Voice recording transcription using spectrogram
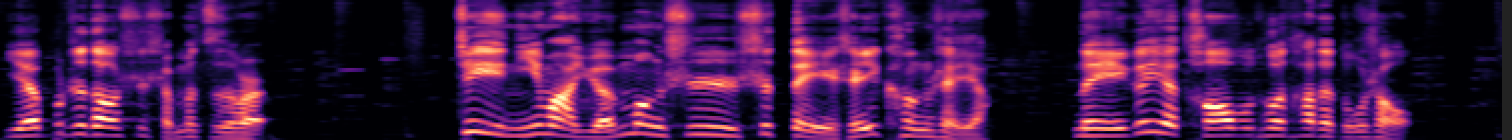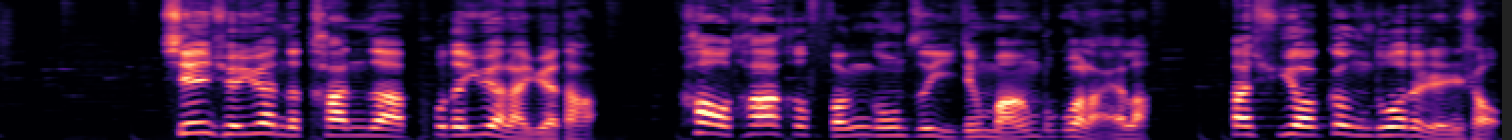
也不知道是什么滋味。这尼玛圆梦师是逮谁坑谁呀！哪个也逃不脱他的毒手。仙学院的摊子铺得越来越大，靠他和冯公子已经忙不过来了，他需要更多的人手。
